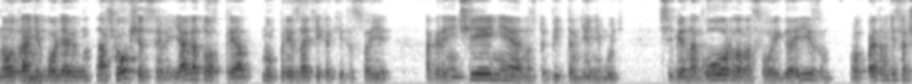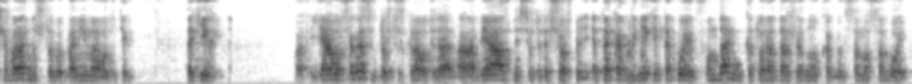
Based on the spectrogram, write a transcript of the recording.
Но вот ради более нашей общей цели я готов при, ну, превзойти какие-то свои ограничения, наступить там где-нибудь себе на горло, на свой эгоизм. Вот, поэтому здесь очень важно, чтобы помимо вот этих таких я вот согласен то, что ты сказал, вот это обязанность, вот это все, это как бы некий такой фундамент, который даже, ну, как бы само собой.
